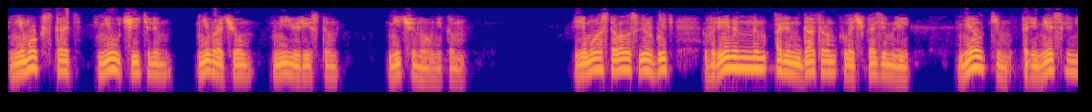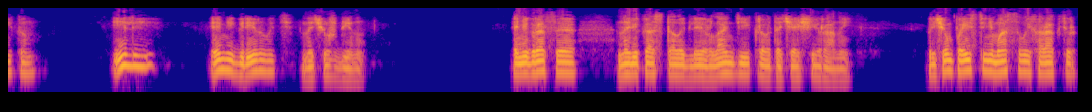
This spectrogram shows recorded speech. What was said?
не мог стать ни учителем, ни врачом, ни юристом, ни чиновником. Ему оставалось лишь быть временным арендатором клочка земли, мелким ремесленником или эмигрировать на чужбину. Эмиграция на века стала для Ирландии кровоточащей раной. Причем поистине массовый характер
